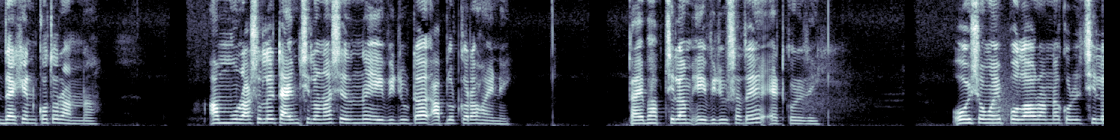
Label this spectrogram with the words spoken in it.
দেখেন কত রান্না। আম্মুর আসলে টাইম ছিল না, সেজন্য এই ভিডিওটা আপলোড করা হয়নি। তাই ভাবছিলাম এই ভিডিওর সাথে অ্যাড করে দিই। ওই সময় পোলাও রান্না করেছিল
